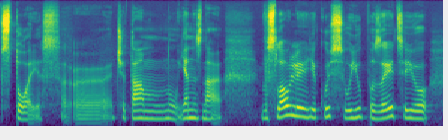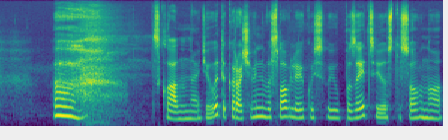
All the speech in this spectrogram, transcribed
в сторіс, е, чи там, ну, я не знаю, висловлює якусь свою позицію. Складно навіть уявити. Коротше, він висловлює якусь свою позицію стосовно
